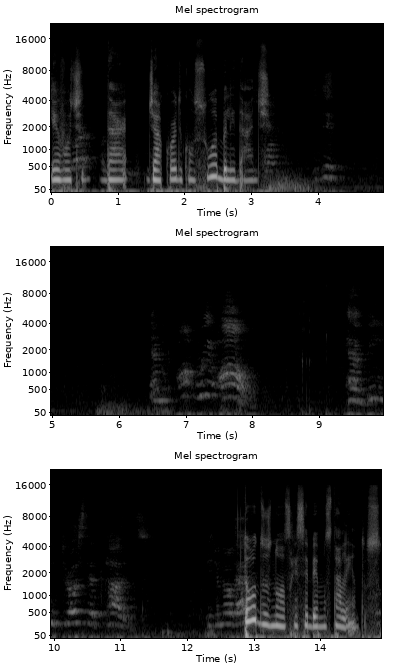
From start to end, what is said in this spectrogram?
Eu vou te dar de acordo com sua habilidade. Todos nós recebemos talentos.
